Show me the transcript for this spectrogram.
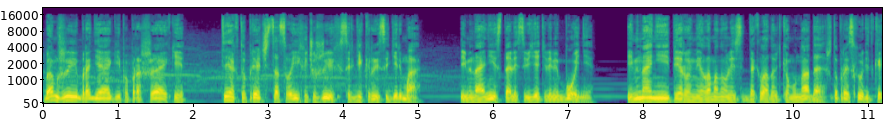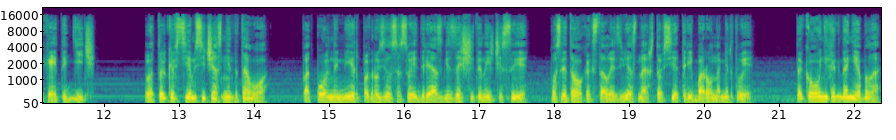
Бомжи, бродяги, попрошайки, те, кто прячется от своих и чужих среди крыс и дерьма. Именно они стали свидетелями бойни. Именно они первыми ломанулись докладывать кому надо, что происходит какая-то дичь. Вот только всем сейчас не до того. Подпольный мир погрузился в свои дрязги за считанные часы после того, как стало известно, что все три барона мертвы. Такого никогда не было.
